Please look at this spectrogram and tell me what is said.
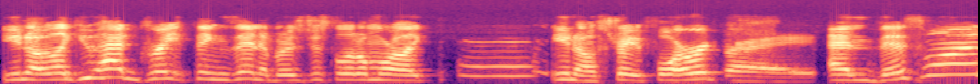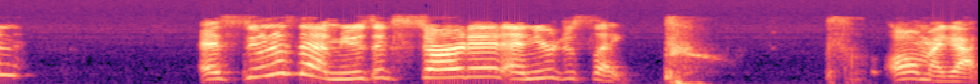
you know, like you had great things in it, but it was just a little more like mm, you know, straightforward. Right. And this one, as soon as that music started, and you're just like, oh my god,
